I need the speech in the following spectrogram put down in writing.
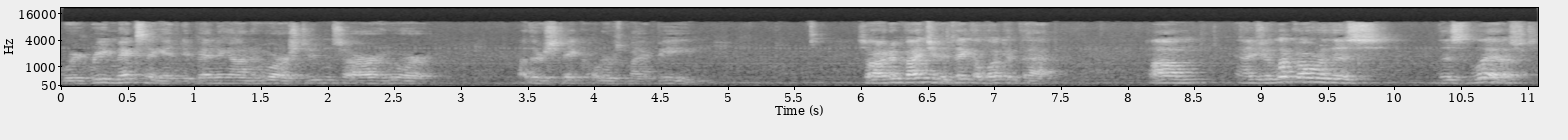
we're remixing it depending on who our students are, who our other stakeholders might be. So I would invite you to take a look at that. Um, as you look over this, this list,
